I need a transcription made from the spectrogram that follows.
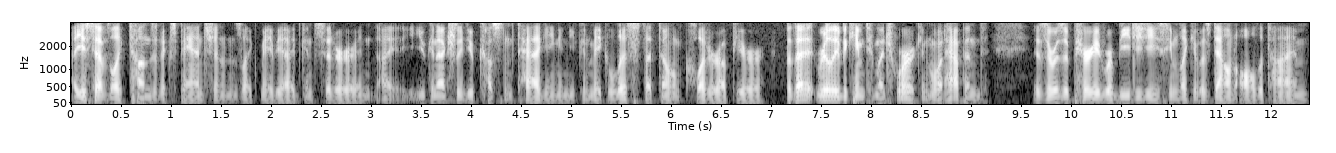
I used to have like tons of expansions, like maybe I'd consider, and I, you can actually do custom tagging, and you can make lists that don't clutter up your. But that really became too much work, and what happened is there was a period where BGG seemed like it was down all the time,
